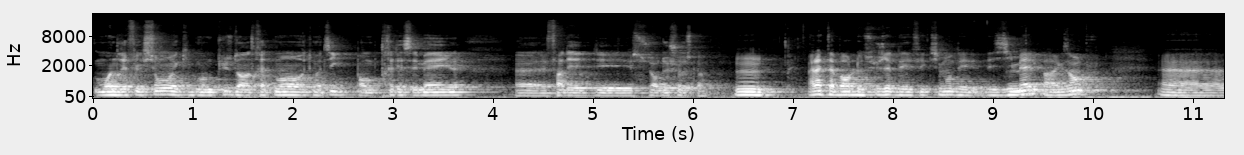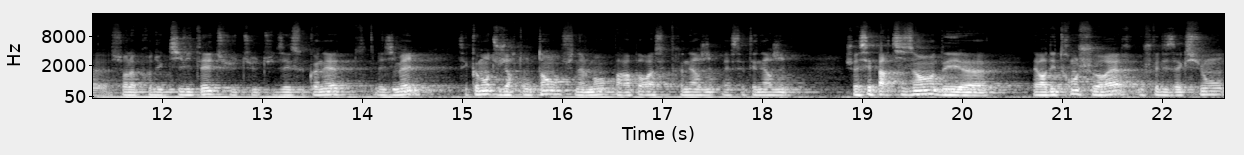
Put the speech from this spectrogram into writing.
moins de réflexion et qui demandent plus d'un traitement automatique, par exemple traiter ses mails, faire des, des, ce genre de choses. Quoi. Ah, là, tu abordes le sujet des, effectivement des, emails, par exemple. Euh, sur la productivité, tu, tu, disais se connaître, les emails. C'est comment tu gères ton temps finalement par rapport à cette énergie. À cette énergie? Je suis assez partisan euh, d'avoir des tranches horaires où je fais des actions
